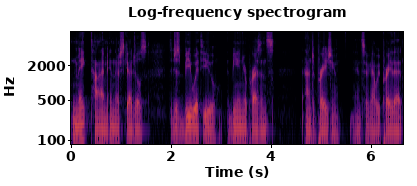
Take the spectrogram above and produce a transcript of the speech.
make time in their schedules to just be with you, be in your presence, and to praise you. And so, God, we pray that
